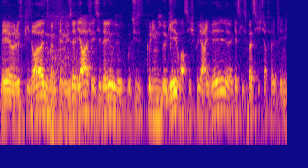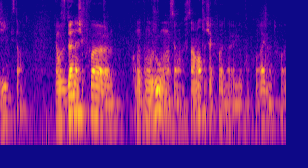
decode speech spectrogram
Mais euh, le speedrun, ou même t'amuser à dire ah, je vais essayer d'aller au-dessus de cette colline buggée, voir si je peux y arriver, qu'est-ce qui se passe si je tire sur les PNJ, etc. Et on se donne à chaque fois, euh, qu'on joue, on, s'invente à chaque fois nos, propres règles, notre,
